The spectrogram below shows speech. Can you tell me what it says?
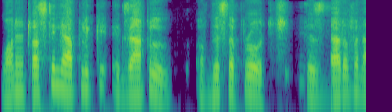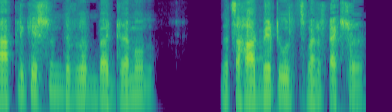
One interesting example of this approach is that of an application developed by Dremel, that's a hardware tools manufacturer,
